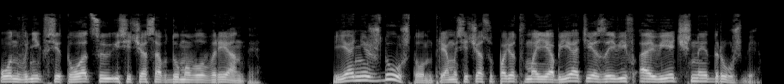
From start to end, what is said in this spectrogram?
Он вник в ситуацию и сейчас обдумывал варианты. Я не жду, что он прямо сейчас упадет в мои объятия, заявив о вечной дружбе.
